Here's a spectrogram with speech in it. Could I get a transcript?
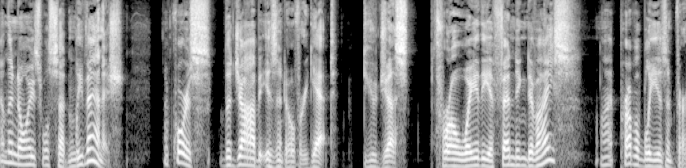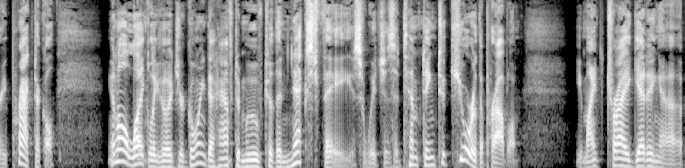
and the noise will suddenly vanish. Of course, the job isn't over yet. Do you just throw away the offending device? That probably isn't very practical. In all likelihood, you're going to have to move to the next phase, which is attempting to cure the problem. You might try getting a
